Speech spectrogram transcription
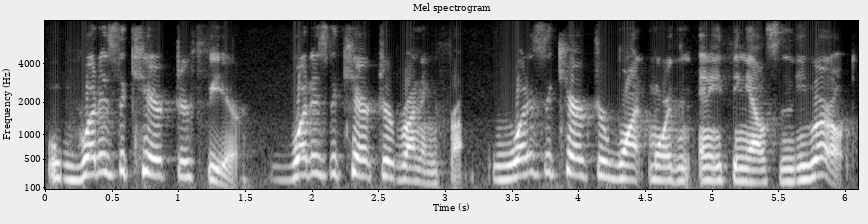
What does the character fear? What is the character running from? What does the character want more than anything else in the world?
